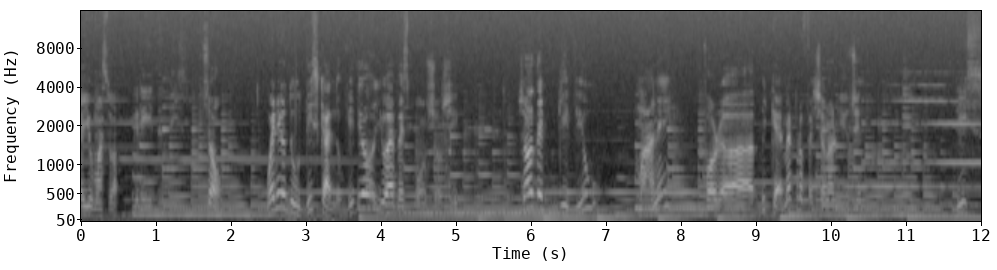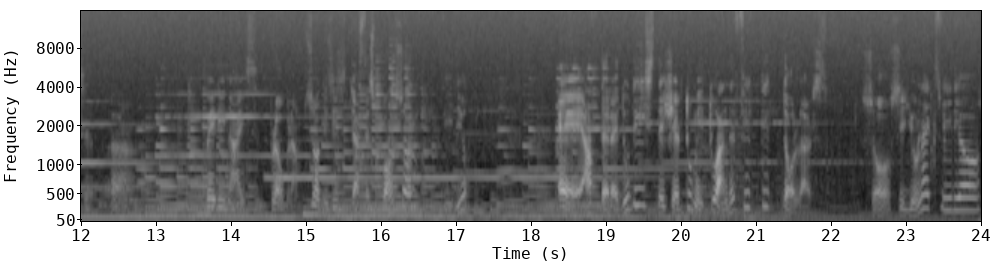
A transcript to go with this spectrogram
And you must upgrade this. So when you do this kind of video you have a sponsorship. So they give you money for uh, become a professional using this uh, very nice program. So this is just a sponsor video. And after I do this they share to me 250 dollars. So see you next video.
